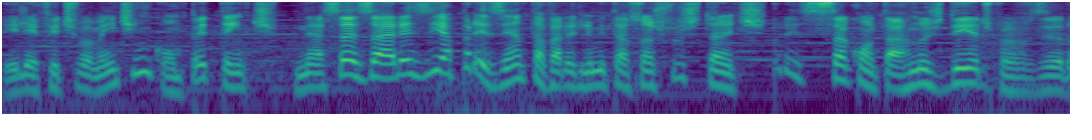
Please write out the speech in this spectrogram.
Ele é efetivamente incompetente nessas áreas e apresenta várias limitações frustrantes. Precisa contar nos dedos para fazer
